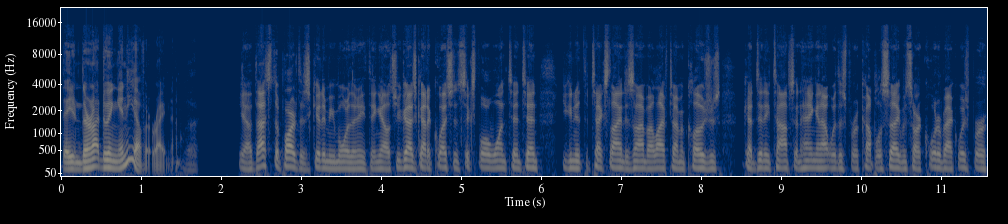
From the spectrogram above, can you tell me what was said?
they they're not doing any of it right now. Yeah, that's the part that's getting me more than anything else. You guys got a question, 641 1010. You can hit the text line designed by Lifetime Enclosures. We've got Denny Thompson hanging out with us for a couple of segments, our quarterback whisperer,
